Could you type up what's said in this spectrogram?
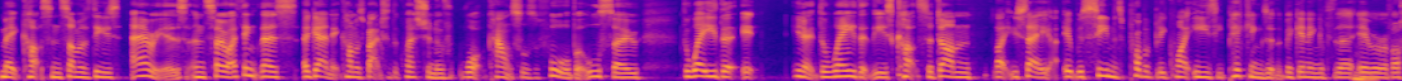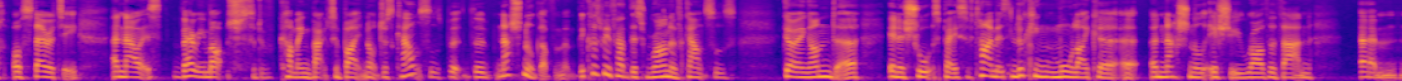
make cuts in some of these areas. And so I think there's again, it comes back to the question of what councils are for, but also the way that it you know the way that these cuts are done like you say it was seen as probably quite easy pickings at the beginning of the mm. era of austerity and now it's very much sort of coming back to bite not just councils but the national government because we've had this run of councils going under in a short space of time it's looking more like a, a, a national issue rather than um,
